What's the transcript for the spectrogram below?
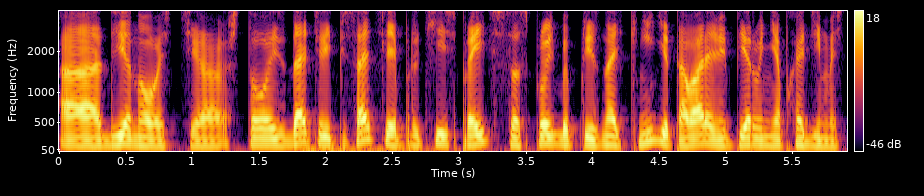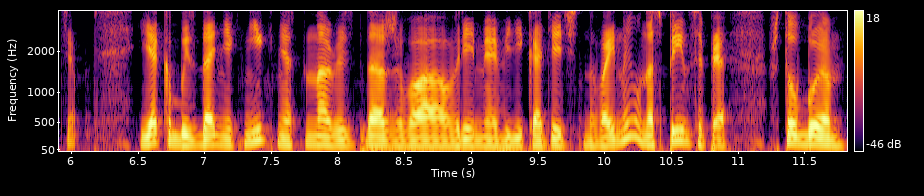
а, две новости, что издатели и писатели обратились в правительство с просьбой признать книги товарами первой необходимости. Якобы издание книг не останавливается даже во время Великой Отечественной войны. У нас, в принципе, чтобы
